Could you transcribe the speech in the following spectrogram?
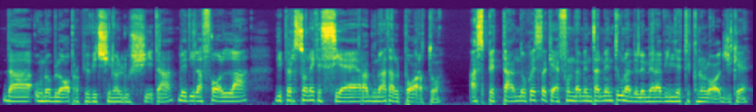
da un oblò proprio vicino all'uscita. Vedi la folla di persone che si è radunata al porto, aspettando questa che è fondamentalmente una delle meraviglie tecnologiche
